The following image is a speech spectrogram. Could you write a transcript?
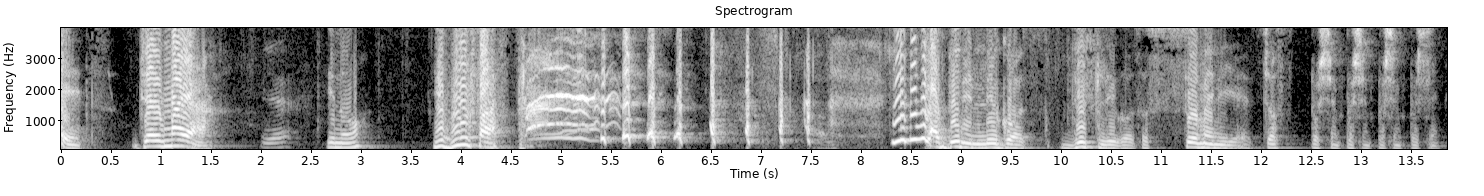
Right, Jeremiah, Yeah. you know, you blew fast. you people have been in Lagos, this Lagos, for so many years, just pushing, pushing, pushing, pushing.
